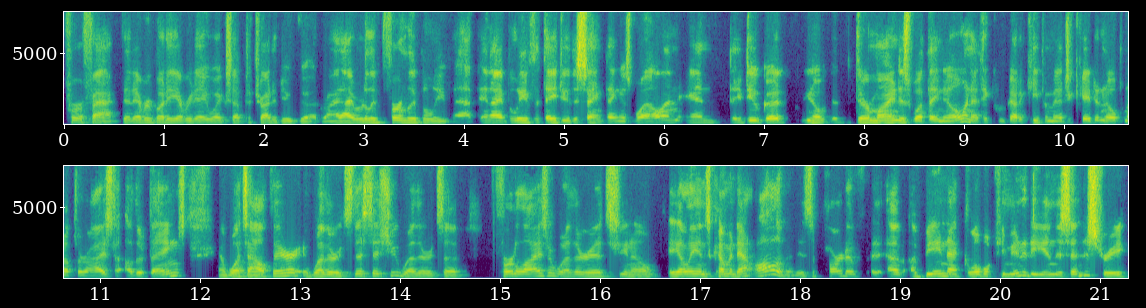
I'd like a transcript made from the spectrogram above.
for a fact that everybody every day wakes up to try to do good, right? I really firmly believe that, and I believe that they do the same thing as well, and and they do good. You know, their mind is what they know, and I think we've got to keep them educated and open up their eyes to other things and what's out there. Whether it's this issue, whether it's a fertilizer, whether it's you know aliens coming down, all of it is a part of, of, of being that global community in this industry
